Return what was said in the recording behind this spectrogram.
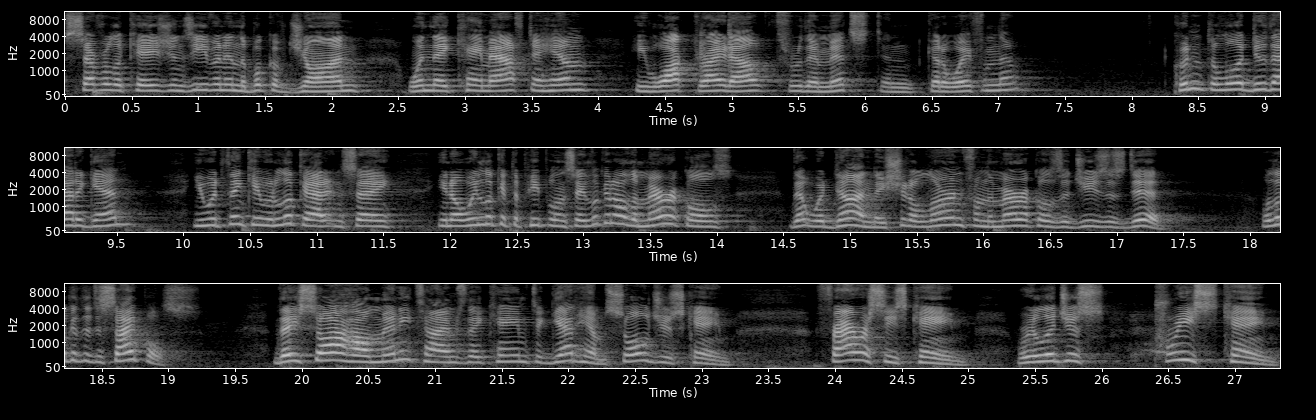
several occasions, even in the book of John, when they came after him, he walked right out through their midst and got away from them? Couldn't the Lord do that again? You would think he would look at it and say, you know, we look at the people and say, look at all the miracles that were done. They should have learned from the miracles that Jesus did. Well, look at the disciples. They saw how many times they came to get him. Soldiers came, Pharisees came, religious priests came,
